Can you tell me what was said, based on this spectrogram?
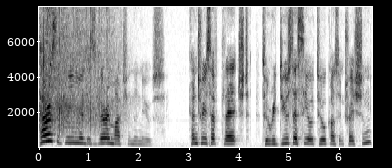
Paris Agreement is very much in the news. Countries have pledged to reduce their CO2 concentration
